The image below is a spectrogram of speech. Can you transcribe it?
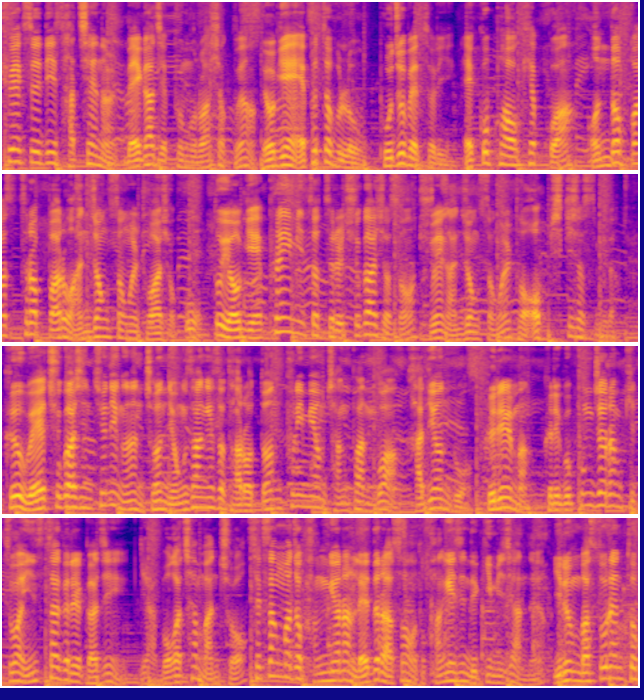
QXD 4채널 메가 제품으로 하셨고요. 여기에 애프터블로우, 보조 배터리, 에코파워 캡과 언더바 스트럿바로 안정성을 더하셨고 또 여기에 프레임 인서트를 추가하셔서 주행 안정성을 더 업시키셨습니다. 그 외에 추가하신 튜닝은 전 영상에서 다뤘던 프리미엄 장판과 가디언 도어, 그릴망, 그리고 풍절음 키트와 인스타 그릴까지 야 뭐가 참 많죠. 색상마저 강렬한 레드라서 더 강해진 느낌이지 않나요? 이른바 소렌토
